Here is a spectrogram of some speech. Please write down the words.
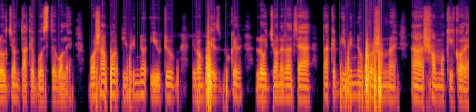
লোকজন তাকে বসতে বলে। বসার পর বিভিন্ন ইউটিউব এবং ফেসবুকের লোকজনেরা যায়া তাকে বিভিন্ন প্রশ্নে সম্মুখী করে।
